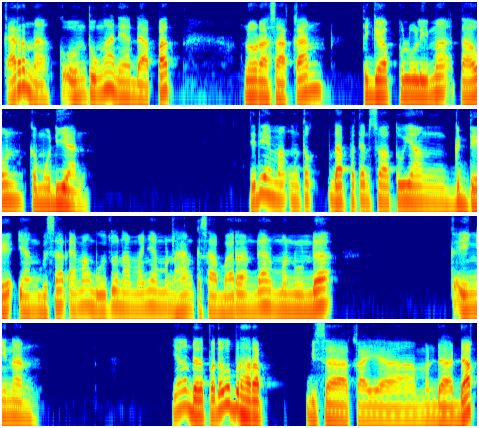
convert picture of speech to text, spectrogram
karena keuntungannya dapat lo rasakan 35 tahun kemudian. Jadi emang untuk dapetin sesuatu yang gede, yang besar emang butuh namanya menahan kesabaran dan menunda keinginan. Yang daripada lo berharap bisa kaya mendadak,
